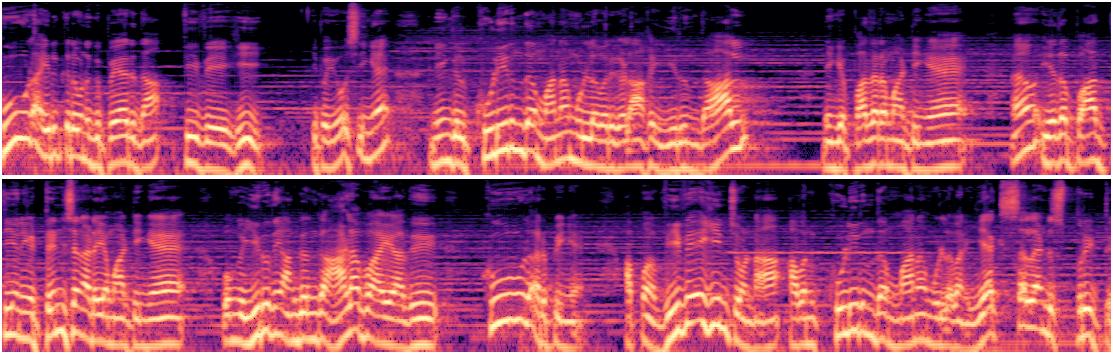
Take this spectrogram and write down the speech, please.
கூலாக இருக்கிறவனுக்கு பேர் தான் விவேகி. இப்போ யோசிங்க. நீங்கள் குளிர்ந்த மனம் உள்ளவர்களாக இருந்தால் நீங்கள் பதற மாட்டீங்க. எதை பார்த்தியும் நீங்கள் டென்ஷன் அடைய மாட்டீங்க. உங்கள் இருதயம் அங்கங்கே அளவாயாது கூலாக இருப்பீங்க. அப்போ விவேகின்னு சொன்னால் அவன் குளிர்ந்த மனம் உள்ளவன் எக்ஸலண்ட் ஸ்பிரிட்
